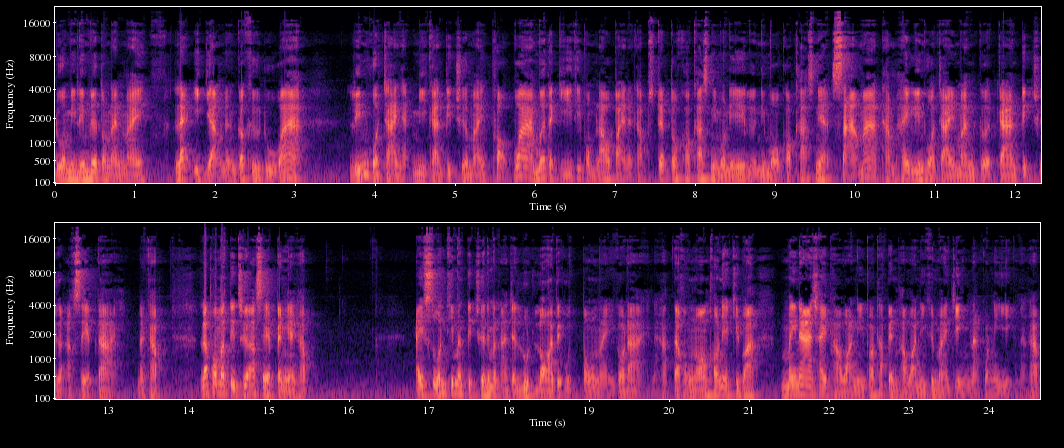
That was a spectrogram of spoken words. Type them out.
ดูว่ามีริมเลือดตรงนั้นไหม และอีกอย่างหนึ่งก็คือดูว่าลิ้นหัวใจเนี่ยมีการติดเชื้อไหม เพราะว่าเมื่อตะกี้ที่ผมเล่าไปนะครับ Streptococcus pneumoniae หรือ Pneumococcus เนี่ยสามารถทำให้ลิ้นหัวใจมันเกิดการติดเชื้ออักเสบได้นะครับ แล้วพอมันติดเชื้ออักเสบเป็นไงครับ ไอ้ส่วนที่มันติดเชื้อนี่มันอาจจะหลุดลอยไปอุดตรงไหนก็ได้นะครับ แต่ของน้องเขาเนี่ยคิดว่าไม่น่าใช่ภาวะนี้ เพราะถ้าเป็นภาวะนี้ขึ้นมาจริงหนักกว่านี้อีกนะครับ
